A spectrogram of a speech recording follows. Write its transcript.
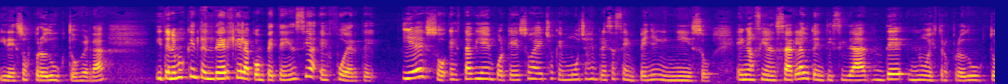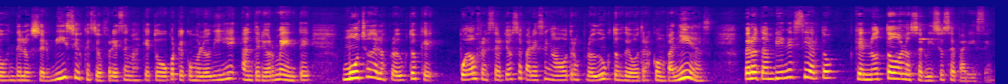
y de esos productos, ¿verdad? Y tenemos que entender que la competencia es fuerte. Y eso está bien porque eso ha hecho que muchas empresas se empeñen en eso, en afianzar la autenticidad de nuestros productos, de los servicios que se ofrecen más que todo, porque como lo dije anteriormente, muchos de los productos que puedo ofrecer yo se parecen a otros productos de otras compañías. Pero también es cierto que no todos los servicios se parecen.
